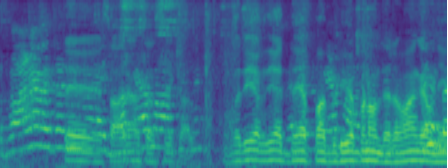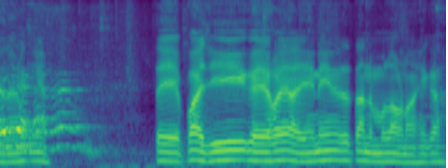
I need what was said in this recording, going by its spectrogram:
ਤੇ ਸਾਰਿਆਂ ਨੂੰ ਸਤਿ ਸ੍ਰੀ ਅਕਾਲ। ਵਧੀਆ ਵਧੀਆ ਇੱਦਾਂ ਆਪਾਂ ਵੀਡੀਓ ਬਣਾਉਂਦੇ ਰਵਾਂਗੇ ਆਉਂਦੀਆਂ ਰਹਿਣਗੀਆਂ। ਤੇ ਭਾਜੀ ਗਏ ਹੋਏ ਆਏ ਨੇ ਤੇ ਤੁਹਾਨੂੰ ਮਿਲਾਉਣਾ ਹੈਗਾ।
